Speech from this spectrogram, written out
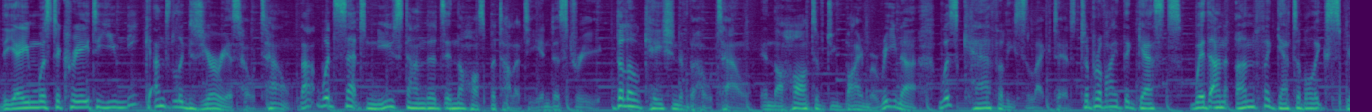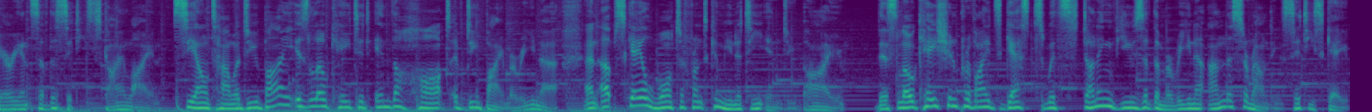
The aim was to create a unique and luxurious hotel that would set new standards in the hospitality industry. The location of the hotel, in the heart of Dubai Marina, was carefully selected to provide the guests with an unforgettable experience of the city's skyline. Ciel Tower Dubai is located in the heart of Dubai Marina, an upscale waterfront community in Dubai. This location provides guests with stunning views of the marina and the surrounding cityscape.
